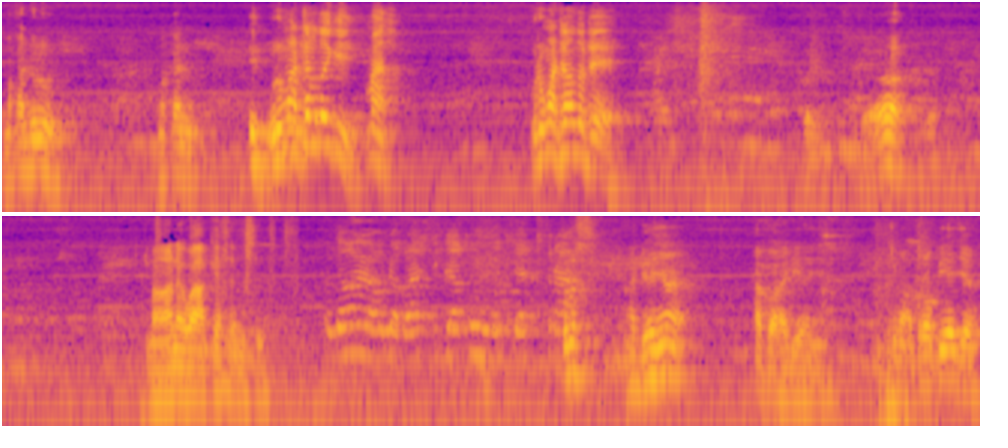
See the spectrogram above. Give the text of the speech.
Makan dulu. Makan. Eh, urung madang tuh iki, Mas. Urung madang tuh, Dek. Oh. Mangane wakeh saya mesti. udah udah, udah kelas 3 aku mau masih ekstra. Terus hadiahnya apa hadiahnya? Cuma trofi aja.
